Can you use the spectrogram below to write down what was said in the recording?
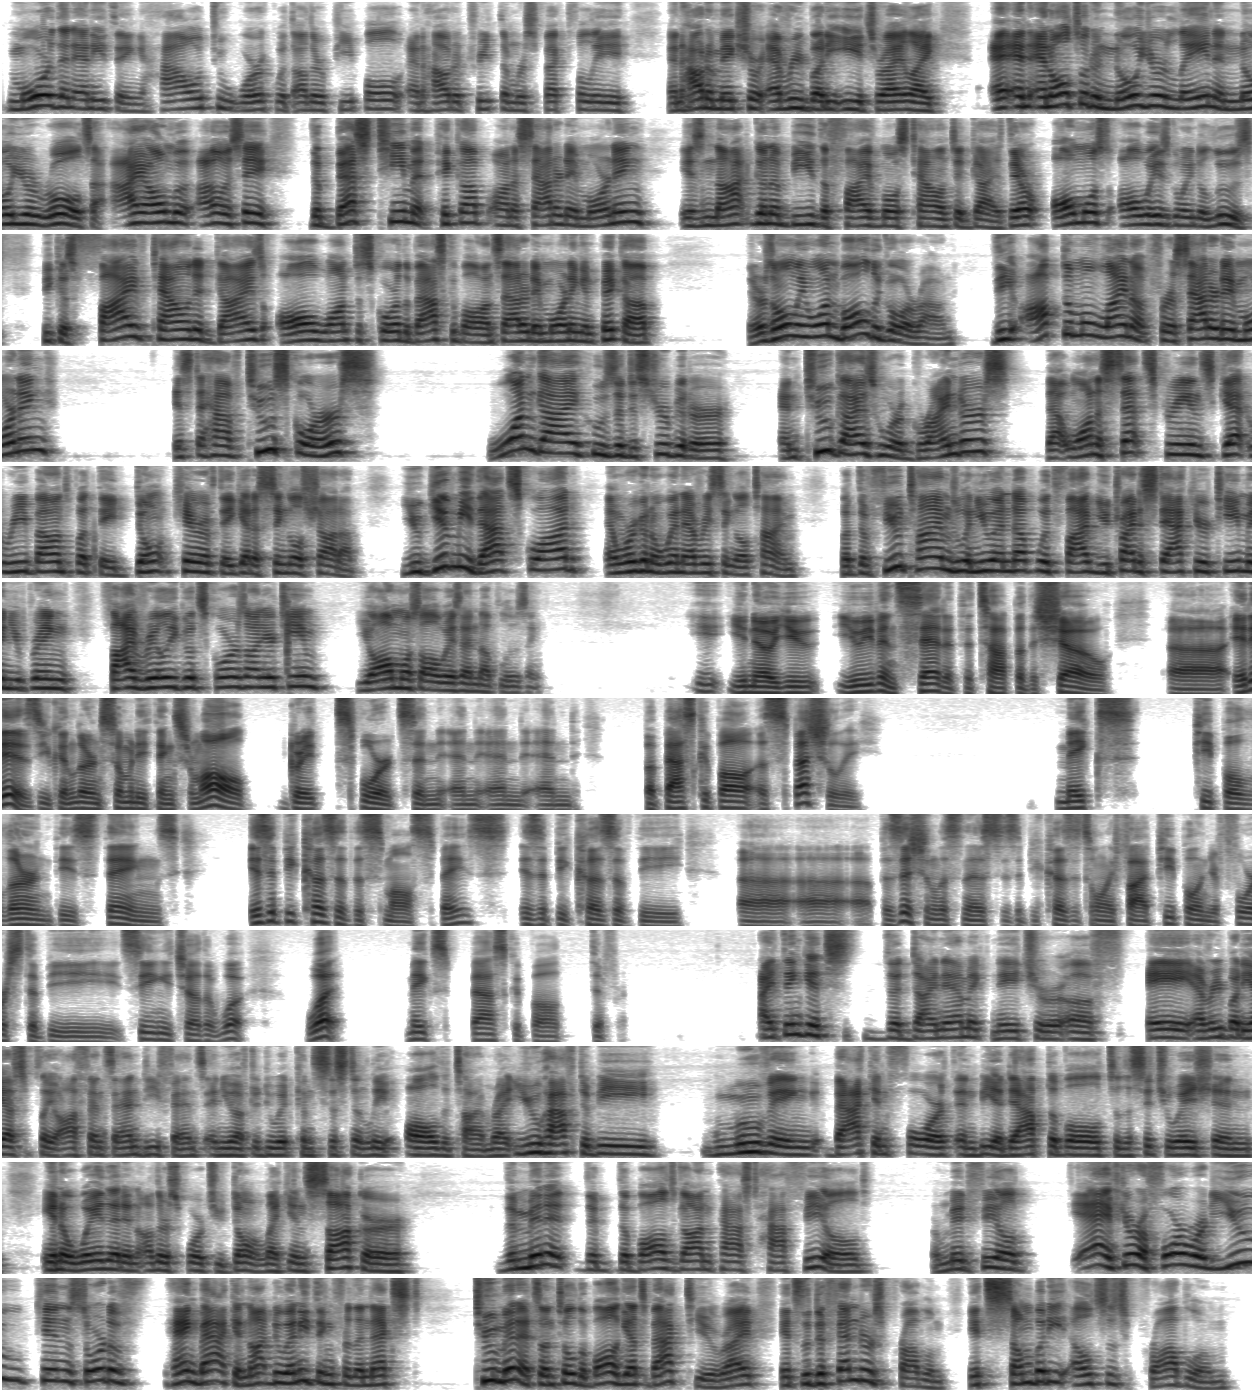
more than anything, how to work with other people and how to treat them respectfully and how to make sure everybody eats, right? Like, and and also to know your lane and know your roles. I almost I always say the best team at pickup on a Saturday morning is not going to be the five most talented guys. They're almost always going to lose because five talented guys all want to score the basketball on Saturday morning and pickup. There's only one ball to go around. The optimal lineup for a Saturday morning is to have two scorers, one guy who's a distributor, and two guys who are grinders that want to set screens, get rebounds, but they don't care if they get a single shot up. You give me that squad, and we're going to win every single time. But the few times when you end up with five, you try to stack your team and you bring five really good scores on your team, you almost always end up losing. You, you know, you you even said at the top of the show, uh, it is you can learn so many things from all great sports and and and and but basketball especially makes people learn these things. Is it because of the small space? Is it because of the uh, uh, uh, positionlessness? Is it because it's only five people and you're forced to be seeing each other? What what makes basketball different. I think it's the dynamic nature of a everybody has to play offense and defense and you have to do it consistently all the time right? You have to be moving back and forth and be adaptable to the situation in a way that in other sports you don't. Like in soccer the minute the, the ball's gone past half field or midfield yeah if you're a forward you can sort of hang back and not do anything for the next two minutes until the ball gets back to you right it's the defender's problem it's somebody else's problem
